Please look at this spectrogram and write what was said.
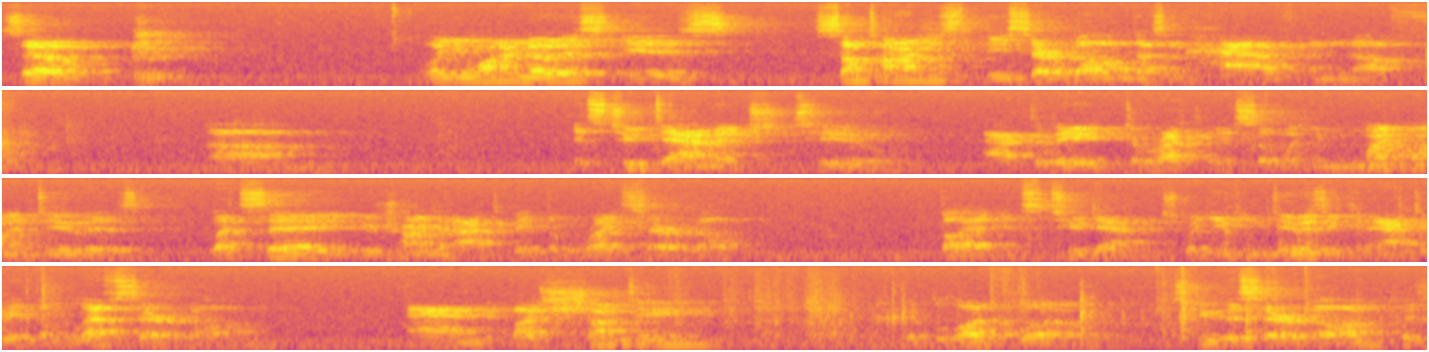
So what you want to notice is sometimes the cerebellum doesn't have enough, um, it's too damaged to activate directly. So what you might want to do is, let's say you're trying to activate the right cerebellum, but it's too damaged. What you can do is you can activate the left cerebellum, and by shunting the blood flow to the cerebellum, because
